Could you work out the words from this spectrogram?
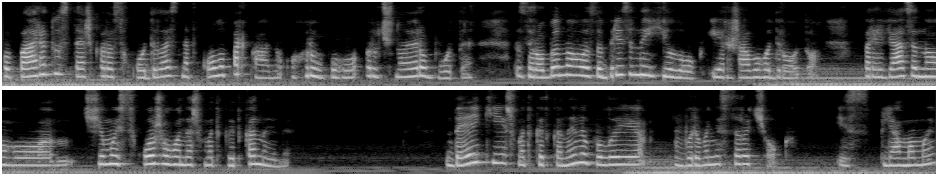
Попереду стежка розходилась навколо паркану, грубого, ручної роботи, зробленого з обрізаних гілок і ржавого дроту, перев'язаного чимось схожого на шматки тканини. Деякі шматки тканини були вирвані з сорочок із плямами.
